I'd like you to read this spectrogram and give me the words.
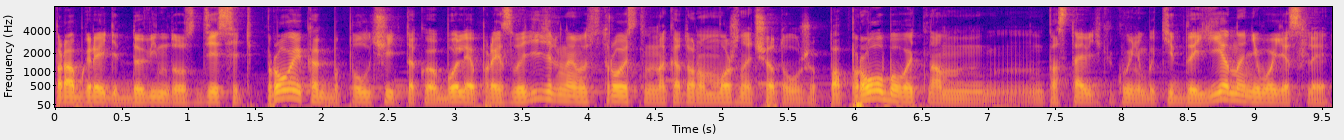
проапгрейдить до Windows 10 Pro и как бы получить такое более производительное устройство, на котором можно что-то уже попробовать, нам поставить какую-нибудь IDE на него, если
